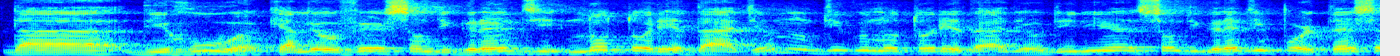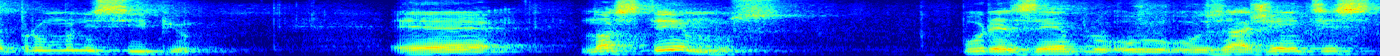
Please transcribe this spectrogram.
da, de rua, que a meu ver são de grande notoriedade. Eu não digo notoriedade, eu diria são de grande importância para o município. É, nós temos, por exemplo, o, os agentes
